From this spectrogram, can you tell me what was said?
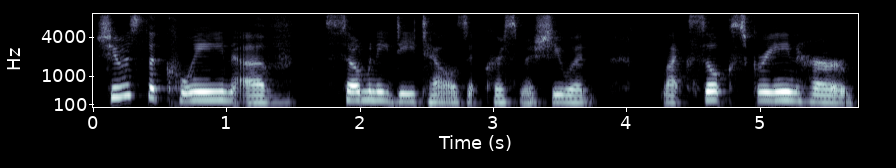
she was the queen of so many details at Christmas. She would like silk screen her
